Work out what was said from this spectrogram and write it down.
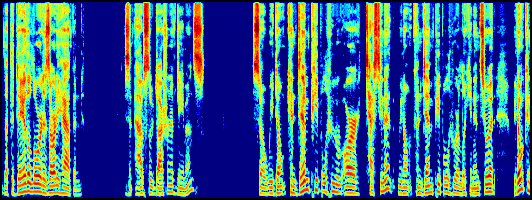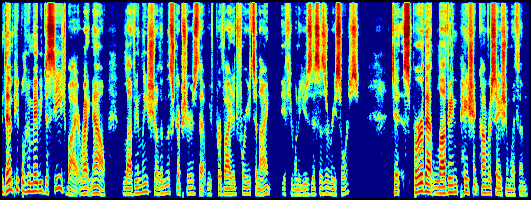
that the day of the Lord has already happened is an absolute doctrine of demons. So we don't condemn people who are testing it. We don't condemn people who are looking into it. We don't condemn people who may be deceived by it right now. Lovingly show them the scriptures that we've provided for you tonight if you want to use this as a resource to spur that loving, patient conversation with them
